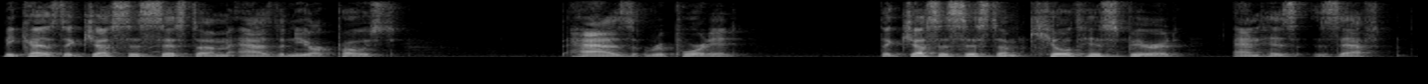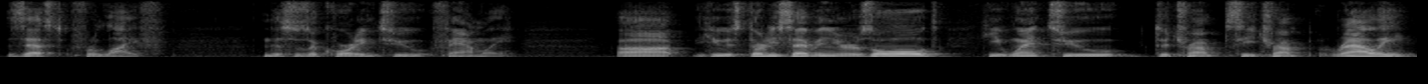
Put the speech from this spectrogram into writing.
because the justice system, as the New York Post has reported, the justice system killed his spirit and his zest, zest for life. And this is according to family. Uh, he was 37 years old. He went to the Trump see Trump rally.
